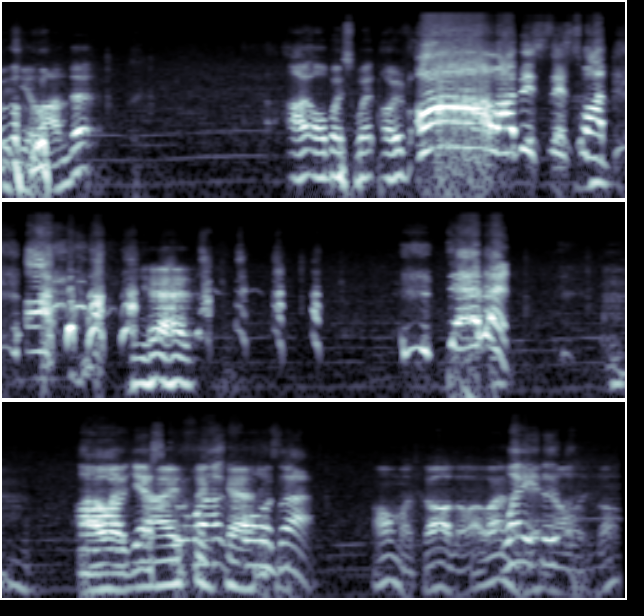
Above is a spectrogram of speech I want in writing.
Did you land it? I almost went over. Oh, I missed this one. Yeah. Damn it! Oh, Oh, yes, nice good and work. Forza. Oh my god, I Wait, getting the- all these wrong?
